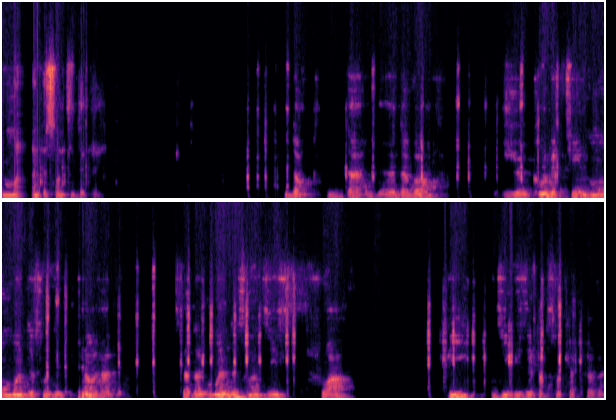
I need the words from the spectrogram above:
moins de 110 degrés. Donc, d'abord, je convertis mon moins 210 degrés en radian. Ça donne moins 210 fois pi divisé par 180.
